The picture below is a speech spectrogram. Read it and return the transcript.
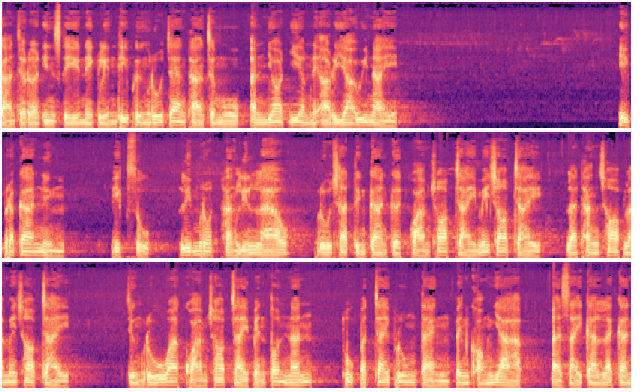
การเจริญอินทรีย์ในกลิ่นที่พึงรู้แจ้งทางจมูกอันยอดเยี่ยมในอริยวินัย อีกประการหนึ่ง ภิกษุ ลิ้มรสทางลิ้นแล้ว รู้ชัดถึงการเกิดความชอบใจไม่ชอบใจ และทั้งชอบและไม่ชอบใจ จึงรู้ว่าความชอบใจเป็นต้นนั้น ถูกปัจจัยปรุงแต่งเป็นของหยาบ อาศัยกันและการ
